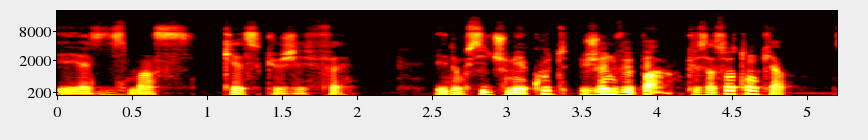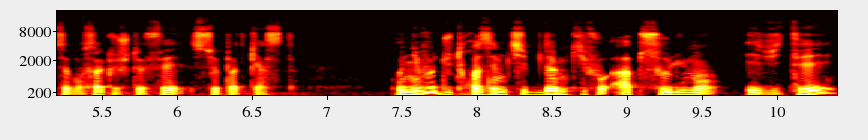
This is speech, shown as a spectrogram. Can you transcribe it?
et elles se disent mince, qu'est-ce que j'ai fait? Et donc si tu m'écoutes, je ne veux pas que ça soit ton cas. C'est pour ça que je te fais ce podcast. Au niveau du troisième type d'homme qu'il faut absolument éviter,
